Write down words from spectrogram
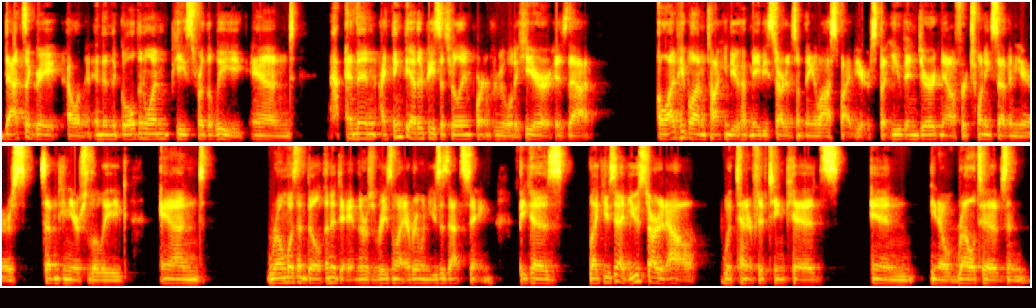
that's a great element. And then the golden one piece for the league and and then i think the other piece that's really important for people to hear is that a lot of people I'm talking to have maybe started something in the last five years, but you've endured now for 27 years, 17 years for the league. And Rome wasn't built in a day. And there's a reason why everyone uses that saying, because like you said, you started out with 10 or 15 kids in, you know, relatives and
